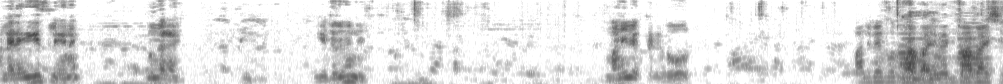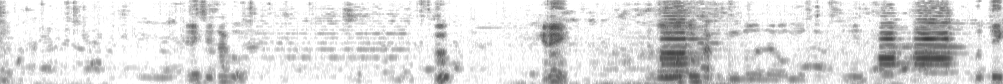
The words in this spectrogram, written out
রেখে গেছিলে হ্যাঁ কোন জায়গায়? গেটের ওখানে মানি ব্যাগ টাকা রোজ মানি ব্যাগ হ্যাঁ, টা- বাবাই ছিল। এটাই সেই চাকু? তো নতুন তুমি যে অন্য কোথায়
